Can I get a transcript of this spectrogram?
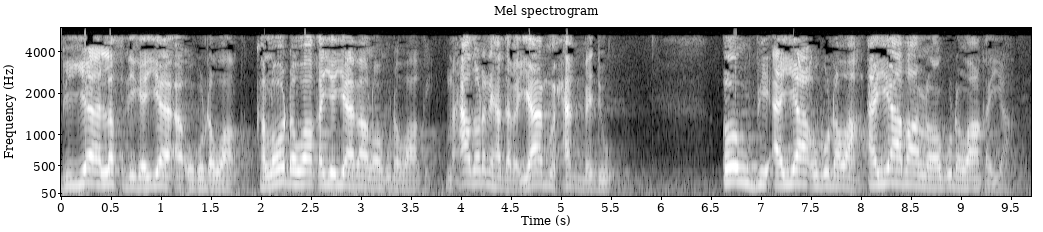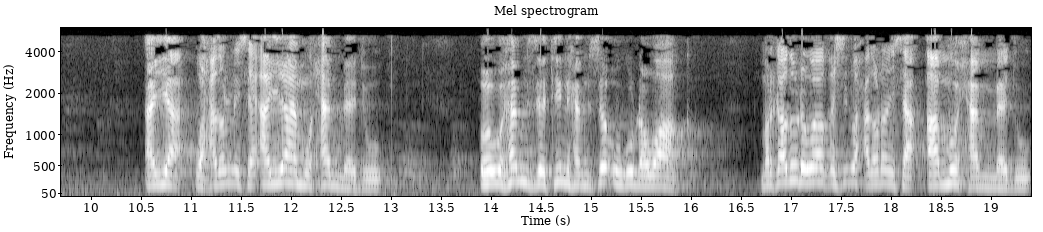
biyaa lafdiga yaa ugu dhawaaq. Ka loo dhawaaqayo yaabaa loogu dhawaaqi. Maxaad odhanay haddaba yaa muxamedu ow biayaa ugu dhawaaq ayaabaa loogu dhawaaqayaa ayaa waxaad odhanaysaa ayaa muxamedu ow hamzatin hamse ugu dhawaaq. Markaad u dhawaaqaysid waxaad odhanaysaa amuxamedu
